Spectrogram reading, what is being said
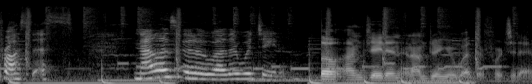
processed. Now let's go to weather with Jaden. Hello, I'm Jaden and I'm doing your weather for today.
